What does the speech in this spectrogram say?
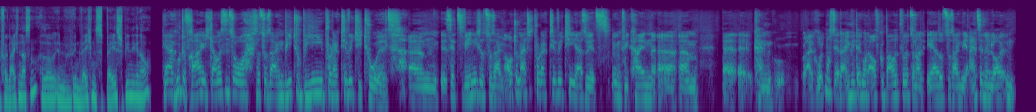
vergleichen lassen? Also in, in welchem Space spielen die genau? Ja, gute Frage. Ich glaube, es sind so sozusagen B2B Productivity Tools. Ähm, ist jetzt wenig sozusagen Automated Productivity, also jetzt irgendwie kein, äh, ähm, äh, äh, kein Algorithmus, der da im Hintergrund aufgebaut wird, sondern eher sozusagen die einzelnen Leuten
